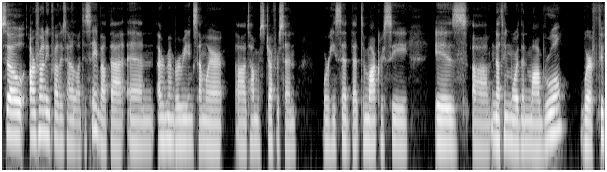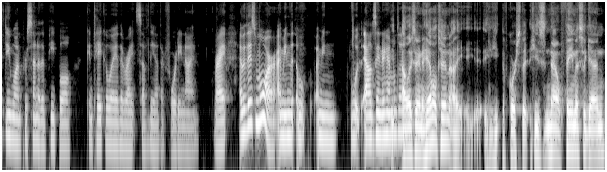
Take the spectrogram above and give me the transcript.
So our founding fathers had a lot to say about that. And I remember reading somewhere uh, Thomas Jefferson, where he said that democracy is um, nothing more than mob rule, where 51% of the people can take away the rights of the other 49. Right. I mean, there's more. I mean, I mean, Alexander Hamilton. Alexander Hamilton, I, he, of course, that he's now famous again.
